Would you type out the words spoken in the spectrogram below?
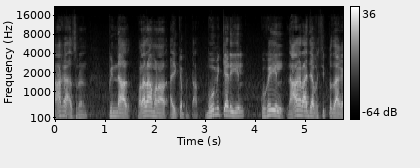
நாக அசுரன் பின்னால் பலராமனால் அழிக்கப்பட்டார் பூமிக்கு அடியில் குகையில் நாகராஜா வசிப்பதாக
